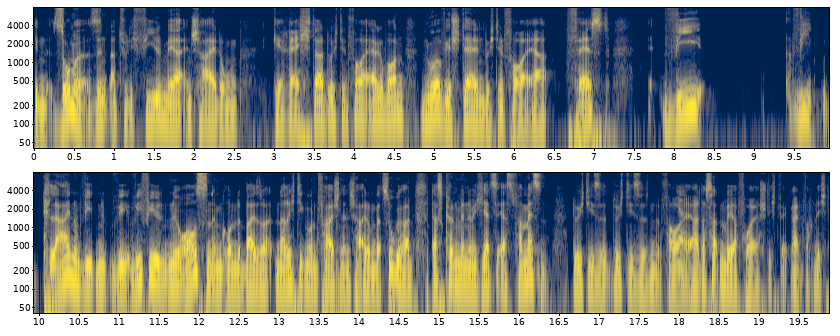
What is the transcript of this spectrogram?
in Summe sind natürlich viel mehr Entscheidungen gerechter durch den VAR geworden. Nur wir stellen durch den VAR fest, wie, wie klein und wie, wie, wie viel Nuancen im Grunde bei so einer richtigen und falschen Entscheidung dazugehören. Das können wir nämlich jetzt erst vermessen durch diese, durch diese VAR. Ja. Das hatten wir ja vorher schlichtweg einfach nicht.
